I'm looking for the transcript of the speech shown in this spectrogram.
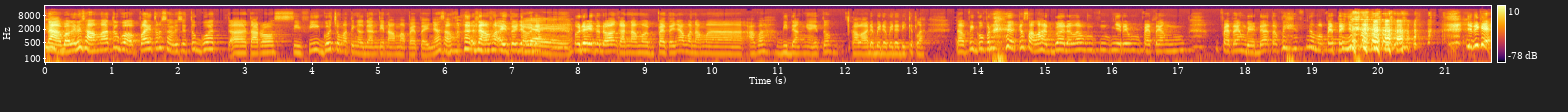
nah bagannya sama tuh gue apply terus habis itu gue uh, taruh CV gue cuma tinggal ganti nama PT-nya sama nama itunya. Iya, udah iya, iya. udah itu doang kan nama PT-nya sama nama apa bidangnya itu. Kalau ada beda-beda dikit lah. Tapi gue pernah kesalahan gue adalah ngirim PT yang PT yang beda tapi nama PT-nya sama jadi kayak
